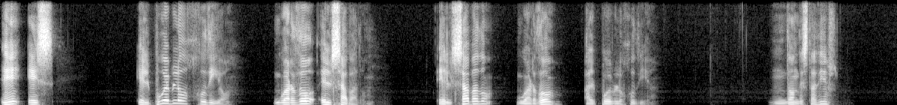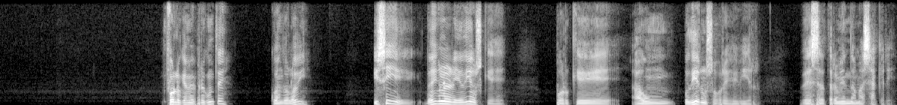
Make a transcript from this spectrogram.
eh, es el pueblo judío guardó el sábado. El sábado guardó al pueblo judío. ¿Dónde está Dios? Fue lo que me pregunté cuando lo vi. Y sí, doy gloria a Dios que porque aún pudieron sobrevivir de esa tremenda masacre.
